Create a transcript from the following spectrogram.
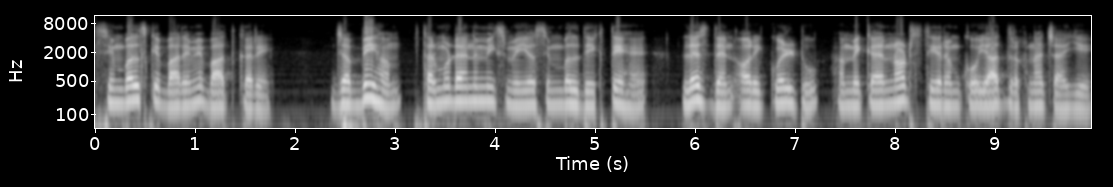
सिंबल्स के बारे में बात करें। जब भी हम थर्मोडायनेमिक्स में यह सिंबल देखते हैं लेस देन और इक्वल टू हमें कैरनॉट्स थ्योरम को याद रखना चाहिए,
